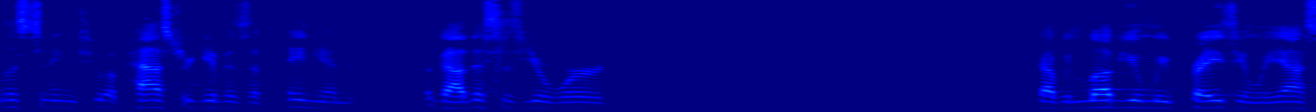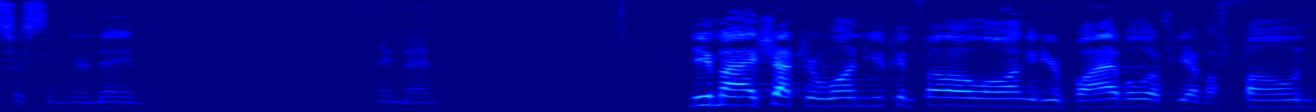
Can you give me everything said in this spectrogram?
listening to a pastor give his opinion, but God, this is your word. God, we love you and we praise you and we ask this in your name. Amen. Nehemiah chapter 1, you can follow along in your Bible or if you have a phone.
